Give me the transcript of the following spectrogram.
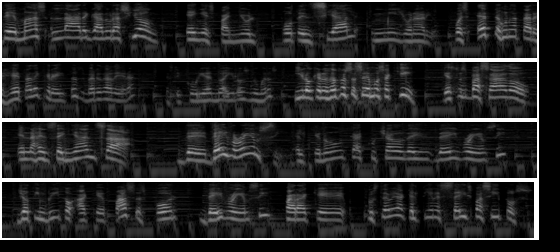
de más larga duración en español, Potencial Millonario. Pues esta es una tarjeta de créditos verdadera Estoy cubriendo ahí los números. Y lo que nosotros hacemos aquí, y esto es basado en las enseñanzas de Dave Ramsey. El que nunca ha escuchado de Dave Ramsey, yo te invito a que pases por Dave Ramsey para que usted vea que él tiene seis pasitos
